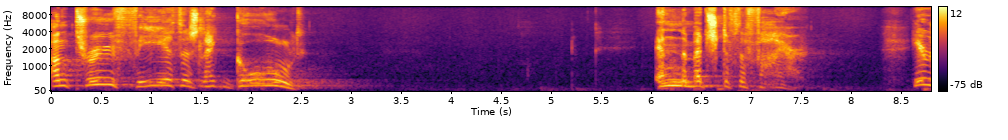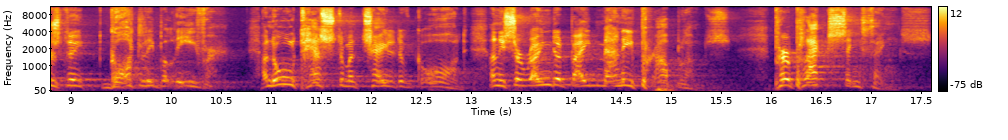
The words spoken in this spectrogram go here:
And true faith is like gold in the midst of the fire. Here's the godly believer an Old Testament child of God, and he's surrounded by many problems, perplexing things,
